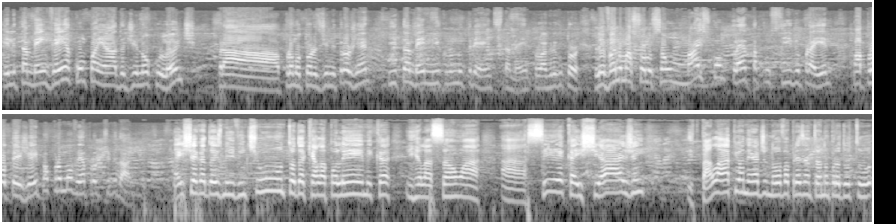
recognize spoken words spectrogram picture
ele também vem acompanhado de inoculante para promotores de nitrogênio e também micronutrientes também para o agricultor, levando uma solução mais completa possível para ele para proteger e para promover a produtividade. Daí chega 2021, toda aquela polêmica em relação à a, seca, estiagem, e tá lá a Pioneer de novo apresentando um produto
